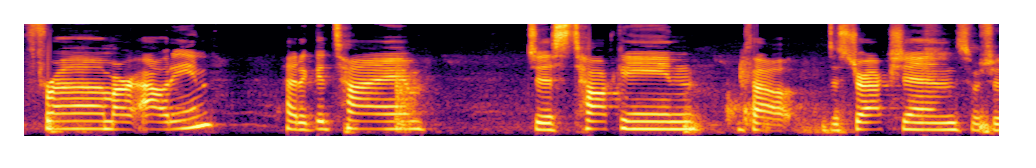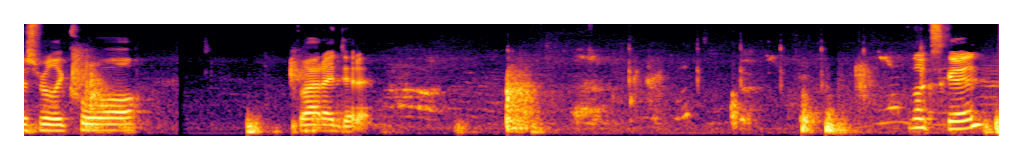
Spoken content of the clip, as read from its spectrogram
from our outing. Had a good time just talking without distractions, which was really cool. Glad I did it. Looks good.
